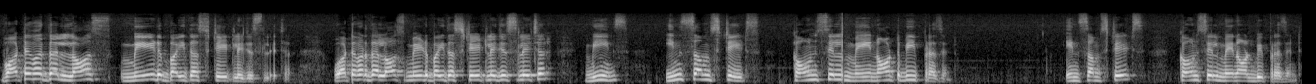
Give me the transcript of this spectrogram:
whatever the laws made by the state legislature whatever the laws made by the state legislature means in some states council may not be present. In some states council may not be present.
